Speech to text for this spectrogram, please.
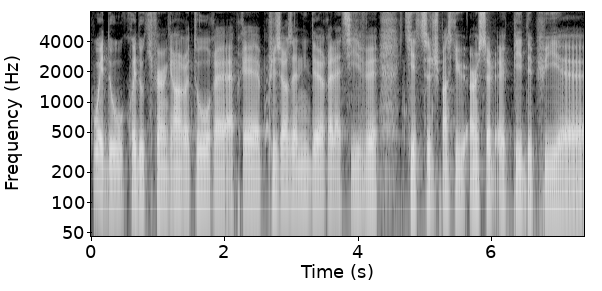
Quedo. Quedo qui fait un grand retour euh, après plusieurs années de relative euh, quiétude. Je pense qu'il y a eu un seul EP depuis, euh,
